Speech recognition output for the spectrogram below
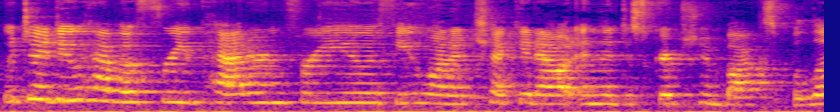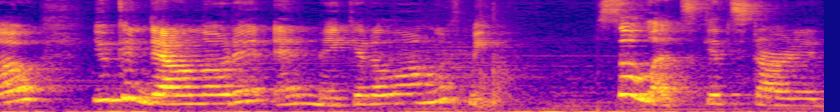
which I do have a free pattern for you if you want to check it out in the description box below. You can download it and make it along with me. So let's get started.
